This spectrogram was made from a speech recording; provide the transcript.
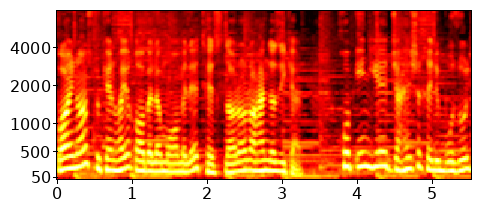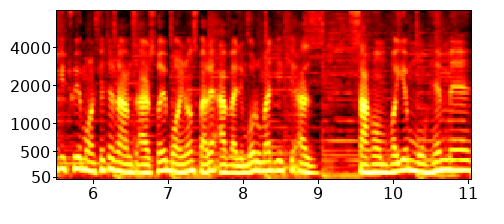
بایننس توکن های قابل معامله تسلا را راه اندازی کرد. خب این یه جهش خیلی بزرگی توی market رمز ارزهای بایننس برای اولین بار اومد یکی از سهام های مهم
